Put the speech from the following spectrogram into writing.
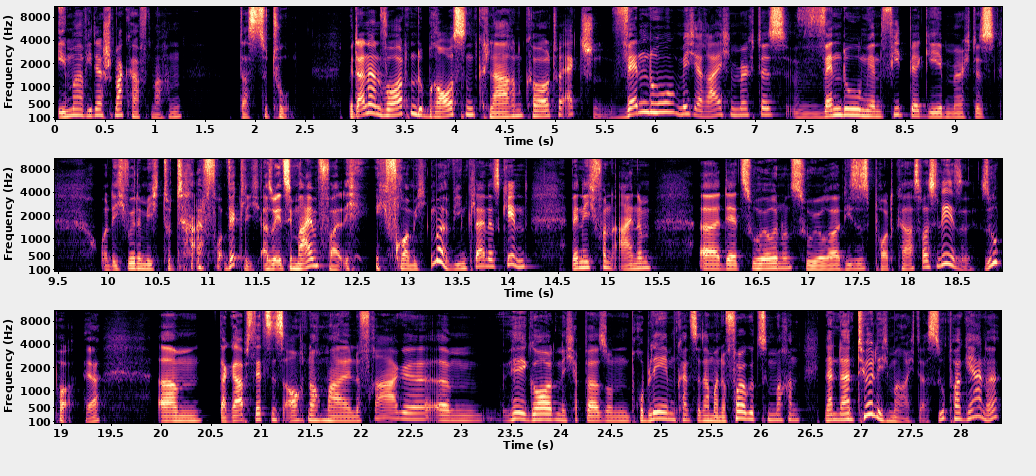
immer wieder schmackhaft machen, das zu tun. Mit anderen Worten, du brauchst einen klaren Call to Action. Wenn du mich erreichen möchtest, wenn du mir ein Feedback geben möchtest, und ich würde mich total freuen, wirklich, also jetzt in meinem Fall, ich, ich freue mich immer wie ein kleines Kind, wenn ich von einem äh, der Zuhörerinnen und Zuhörer dieses Podcasts was lese. Super, ja. Ähm, da gab es letztens auch noch mal eine Frage, ähm, hey Gordon, ich habe da so ein Problem, kannst du da mal eine Folge zu machen? Na, natürlich mache ich das, super gerne.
